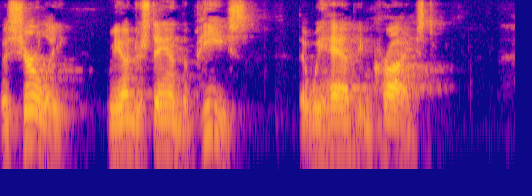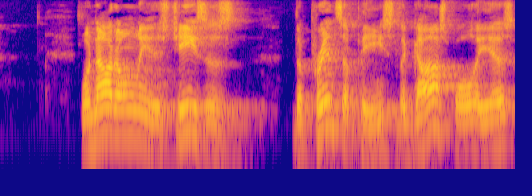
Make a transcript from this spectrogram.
But surely we understand the peace that we have in Christ. Well, not only is Jesus the Prince of Peace, the gospel is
